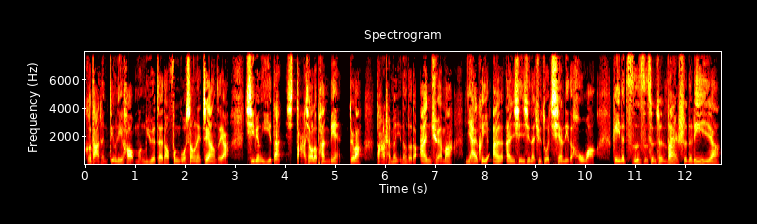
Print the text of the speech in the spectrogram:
和大臣订立好盟约，再到封国上任，这样子呀，骑兵一旦打消了叛变，对吧？大臣们也能得到安全嘛，你还可以安安心心的去做千里的侯王，给你的子子孙孙万世的利益啊。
